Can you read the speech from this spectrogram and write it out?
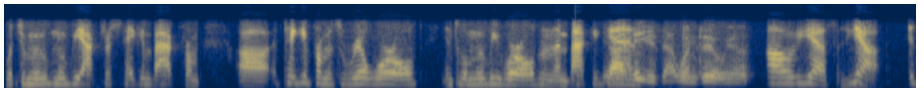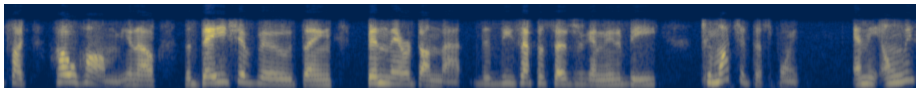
which a mo- movie actor's taken back from uh taken from his real world into a movie world and then back again. Yeah, I hated that one too. Yeah. Oh yes, yeah. It's like ho hum, you know, the deja vu thing. Been there, done that. Th- these episodes are going to be too much at this point, and the only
